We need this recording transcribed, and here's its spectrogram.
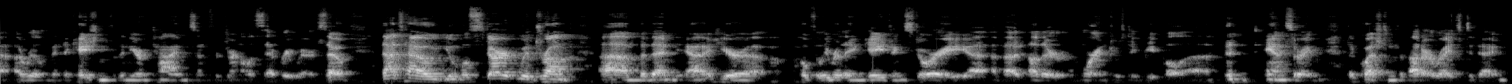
uh, a real vindication for the New York Times and for journalists everywhere. So that's how you will start with Trump, um, but then uh, hear hopefully really engaging story uh, about other more interesting people uh, answering the questions about our rights today.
